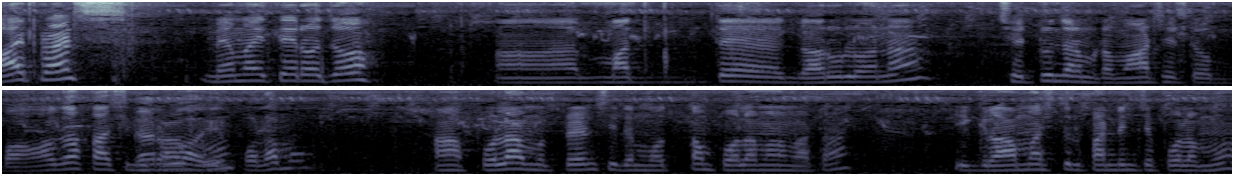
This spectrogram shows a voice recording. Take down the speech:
హాయ్ ఫ్రెండ్స్ మేమైతే ఈరోజు మధ్య గరువులోన చెట్టు ఉందన్నమాట. మామిడి చెట్టు. బాగా కాసింది కాపు. పొలము? ఆ, పొలం ఫ్రెండ్స్ ఇది మొత్తం పొలం అనమాట ఈ గ్రామస్తులు పండించే పొలము.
